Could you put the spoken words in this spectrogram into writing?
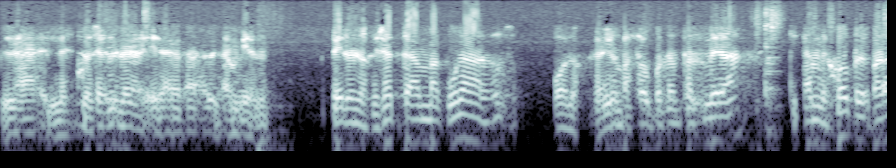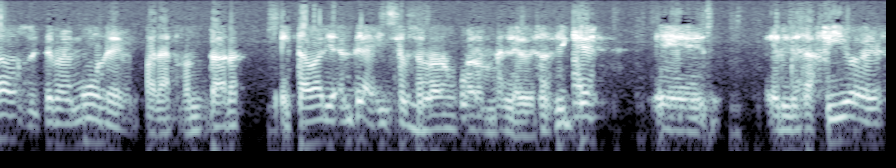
la, situación era, grave también. Pero en los que ya estaban vacunados, o los que habían pasado por la enfermedad, que están mejor preparados su sistema inmune para afrontar esta variante, ahí se observaron cuadros más leves. Así que eh, el desafío es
